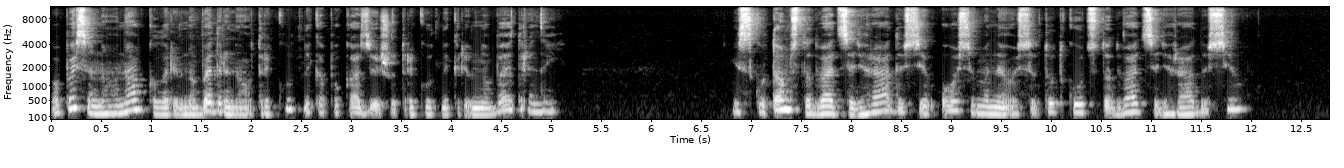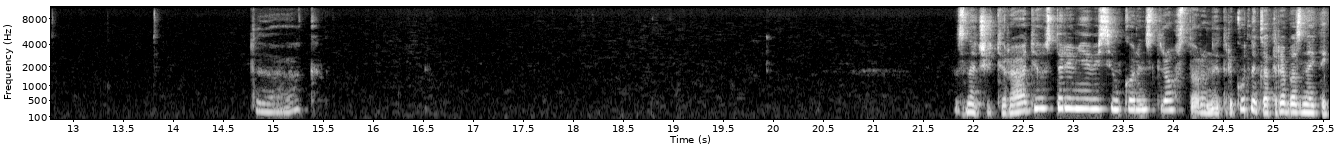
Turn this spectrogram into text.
описаного навколо рівнобедреного трикутника. Показую, що трикутник рівнобедрений. Із кутом 120 градусів. Ось у мене ось тут кут 120 градусів. Так. Значить, радіус дорівнює 8 корінь з трьох сторони трикутника треба знайти.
